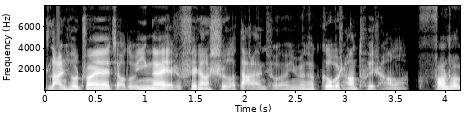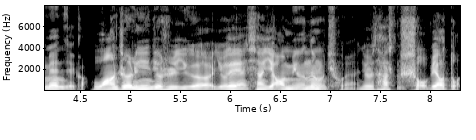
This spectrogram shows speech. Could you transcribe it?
篮球专业角度，应该也是非常适合打篮球的，因为他胳膊长腿长嘛，防守面积高。王哲林就是一个有点像姚明那种球员，就是他手比较短，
